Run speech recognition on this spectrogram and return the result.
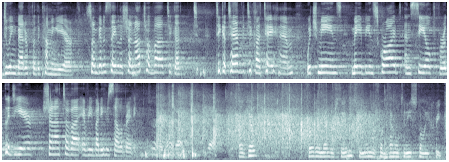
doing better for the coming year. So I'm going to say L'Shana Tova Tikatev Tikatehem, which means may it be inscribed and sealed for a good year. Shana Tova, everybody who's celebrating. Thank you. Further member statements, the member from Hamilton East Stoney Creek.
